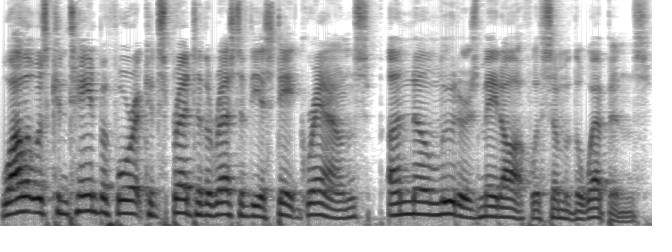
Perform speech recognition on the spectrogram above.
While it was contained before it could spread to the rest of the estate grounds, unknown looters made off with some of the weapons.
